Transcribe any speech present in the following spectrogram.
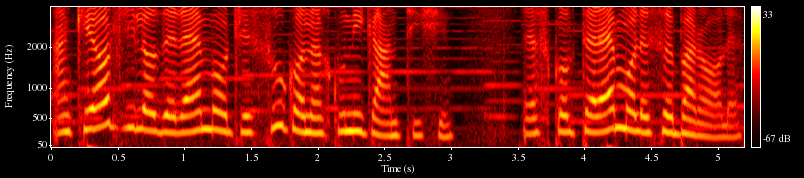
Anche oggi loderemo Gesù con alcuni cantici e ascolteremo le sue parole.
